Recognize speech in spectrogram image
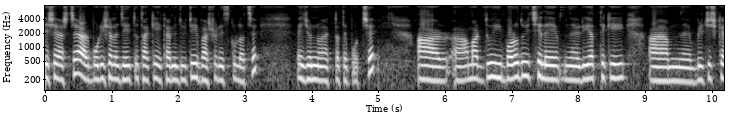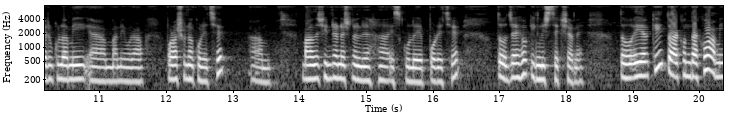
দেশে আসছে, আর বরিশালে যেহেতু থাকে, এখানে দুইটাই ভার্সন স্কুল আছে, এই জন্য একটাতে পড়ছে। আর আমার দুই, বড় দুই ছেলে রিয়াদ থেকেই ব্রিটিশ ক্যারিকুলামেই মানে ওরা পড়াশোনা করেছে বাংলাদেশ ইন্টারন্যাশনাল স্কুলে পড়েছে। তো যাই হোক ইংলিশ সেকশানে তো এই আর কি। তো এখন দেখো আমি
